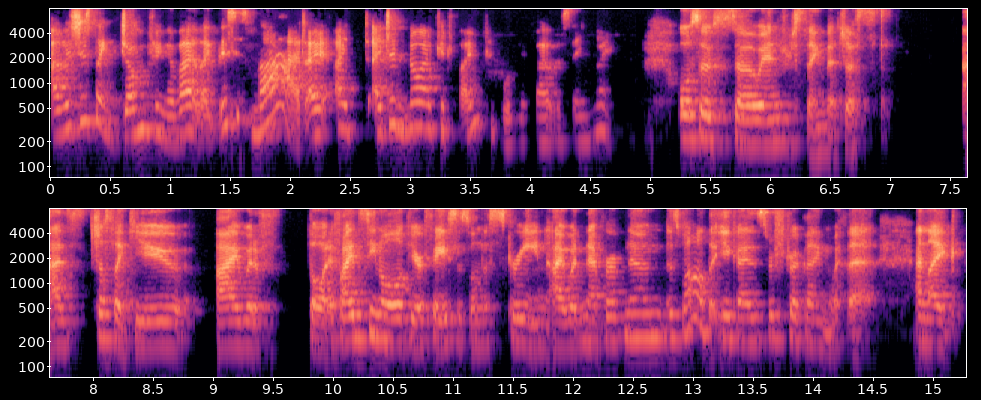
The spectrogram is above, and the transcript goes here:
I was just like jumping about like this is mad. I I, I didn't know I could find people who felt the same way. Also so interesting that just as just like you, I would have thought if I'd seen all of your faces on the screen, I would never have known as well that you guys were struggling with it. And like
